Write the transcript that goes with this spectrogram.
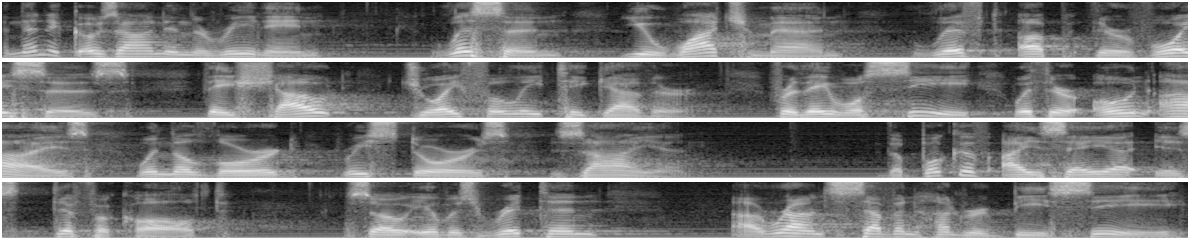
And then it goes on in the reading Listen, you watchmen, lift up their voices, they shout joyfully together, for they will see with their own eyes when the Lord restores Zion. The book of Isaiah is difficult, so it was written around 700 BC,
